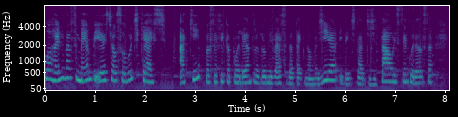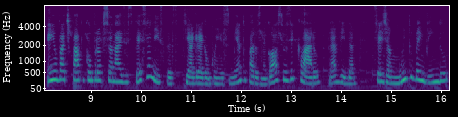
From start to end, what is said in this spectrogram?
Lohane Nascimento e este é o SoluteCast. Aqui você fica por dentro do universo da tecnologia, identidade digital e segurança em um bate-papo com profissionais especialistas que agregam conhecimento para os negócios e, claro, para a vida. Seja muito bem-vindo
